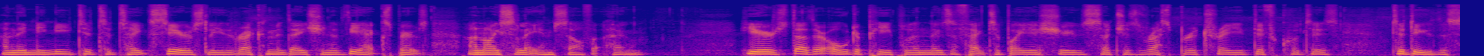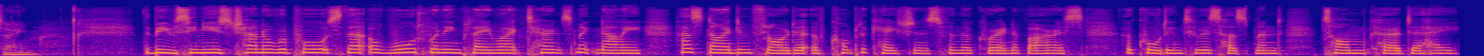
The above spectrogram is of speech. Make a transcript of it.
and that he needed to take seriously the recommendation of the experts and isolate himself at home. He urged other older people and those affected by issues such as respiratory difficulties to do the same. The BBC News Channel reports that award winning playwright Terence McNally has died in Florida of complications from the coronavirus, according to his husband, Tom Kirdahy.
